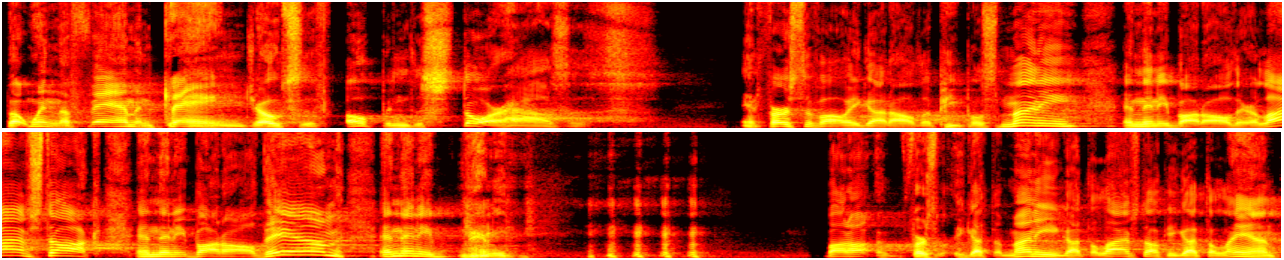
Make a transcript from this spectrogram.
But when the famine came, Joseph opened the storehouses and first of all, he got all the people's money, and then he bought all their livestock, and then he bought all them, and then he, then he bought all, first he got the money, he got the livestock, he got the land,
